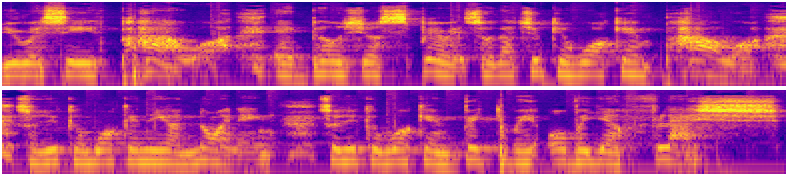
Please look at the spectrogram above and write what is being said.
you receive power. It builds your spirit so that you can walk in power, so you can walk in the anointing, so you can walk in victory over your flesh.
